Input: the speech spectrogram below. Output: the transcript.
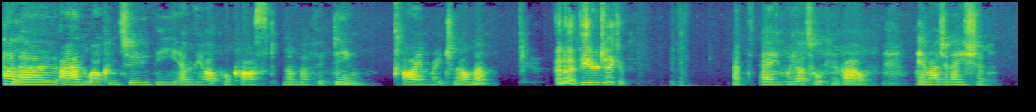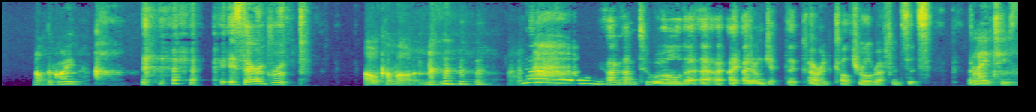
Hello, and welcome to the NVR podcast number 15. I'm Rachel Elmer. And I'm Peter Jakob. And today we are talking about imagination, not the group. Is there a group? Oh, come on. no, I'm, I'm too old. I, I, I don't get the current cultural references. An 80s,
